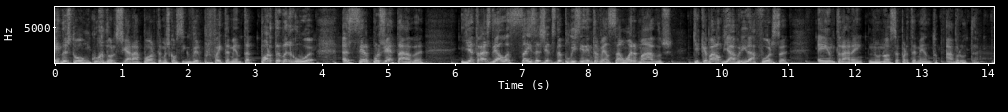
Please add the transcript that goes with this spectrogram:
Ainda estou a um corredor de chegar à porta, mas consigo ver perfeitamente a porta da rua a ser projetada e atrás dela seis agentes da Polícia de Intervenção armados que acabaram de abrir à força a entrarem no nosso apartamento à bruta.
